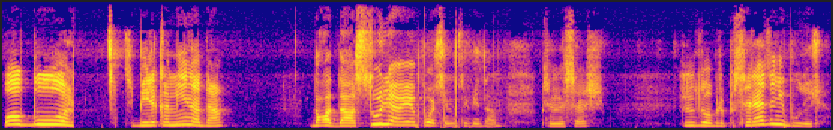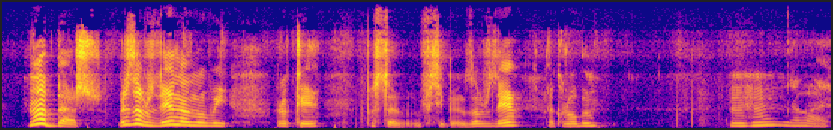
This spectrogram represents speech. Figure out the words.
О боже! Це біля каміна, да? Да, да, суля, я потім тобі дам. Принесеш. Ну добре, посередині будуть. Ну, а де? Ми ж завжди на нові роки. Просто всі завжди так робимо. Угу, давай.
